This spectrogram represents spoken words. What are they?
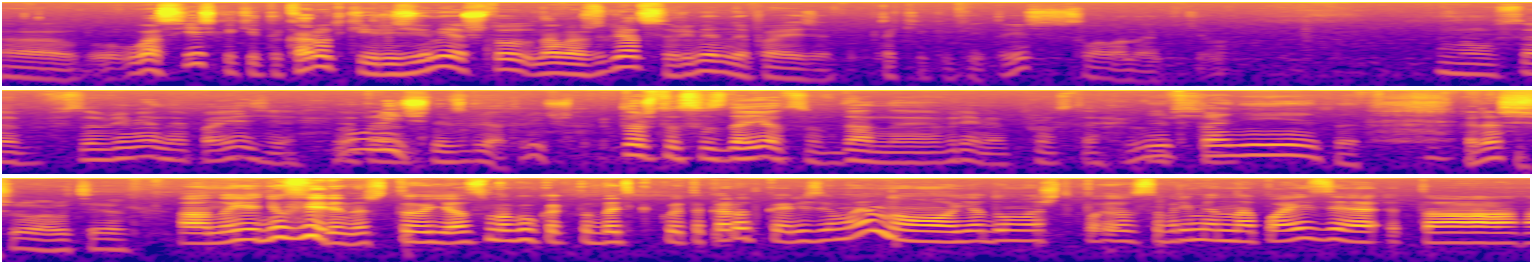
Э, У вас есть какие-то короткие резюме, что, на ваш взгляд, современная поэзия? Такие какие-то есть слова на эту тему? Ну, со- современная поэзия Ну, это личный взгляд, личный. то, что создается в данное время просто. Непонятно. Хорошо, а у тебя? А, но я не уверена, что я смогу как-то дать какое-то короткое резюме, но я думаю, что по- современная поэзия это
